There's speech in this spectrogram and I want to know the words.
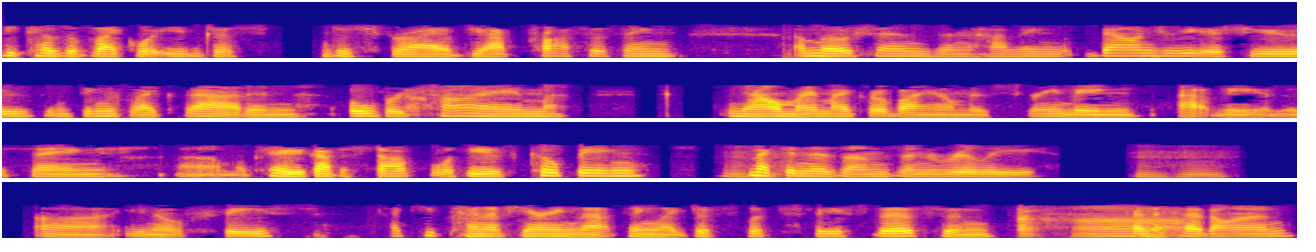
because of like what you've just described. Yeah, processing emotions and having boundary issues and things like that. And over yeah. time, now my microbiome is screaming at me and is saying, um, okay, you got to stop with these coping mm-hmm. mechanisms and really, mm-hmm. uh, you know, face. I keep kind of hearing that thing like, just let's face this and uh-huh. kind of head on.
